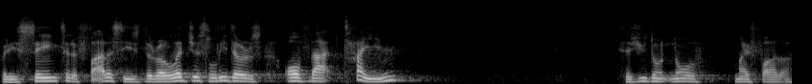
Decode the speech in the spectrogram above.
where he's saying to the Pharisees, the religious leaders of that time, he says, You don't know my Father.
